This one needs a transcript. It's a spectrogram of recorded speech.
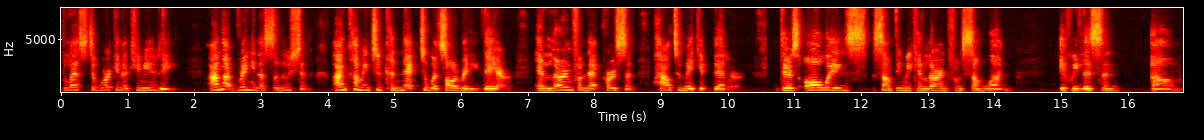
blessed to work in a community, I'm not bringing a solution. I'm coming to connect to what's already there and learn from that person how to make it better. There's always something we can learn from someone if we listen. Um,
